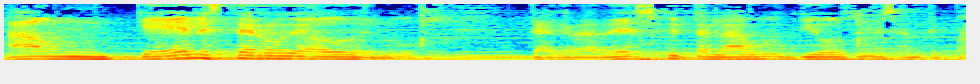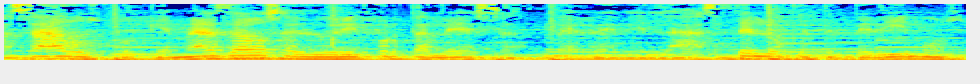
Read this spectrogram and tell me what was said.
aunque Él esté rodeado de luz. Te agradezco y te alabo, Dios de mis antepasados, porque me has dado sabiduría y fortaleza. Me revelaste lo que te pedimos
